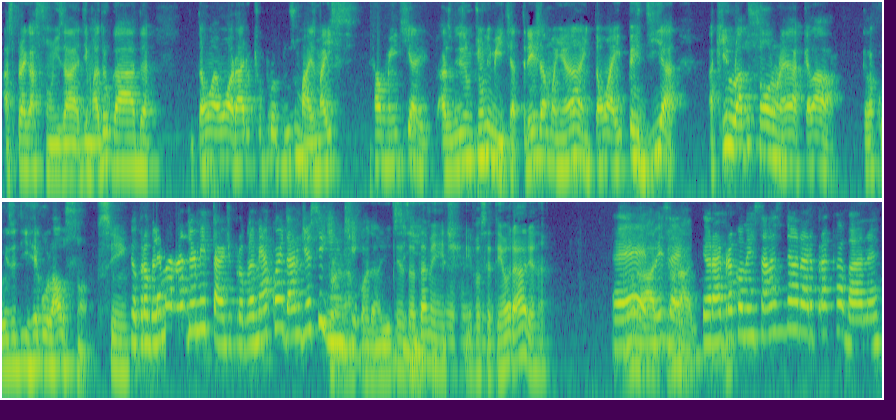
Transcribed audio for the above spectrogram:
as pregações ah, de madrugada. Então, é um horário que eu produzo mais. Mas, realmente, é, às vezes não tinha um limite. Às três da manhã, então aí perdia aquilo lá do sono, né? Aquela, aquela coisa de regular o sono. Sim, O problema não é dormir tarde, o problema é acordar no dia seguinte. Acordar no dia seguinte. exatamente. E você tem horário, né? É, Horário, pois tem é. horário. Tem horário pra começar, mas não tem horário pra acabar, né?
